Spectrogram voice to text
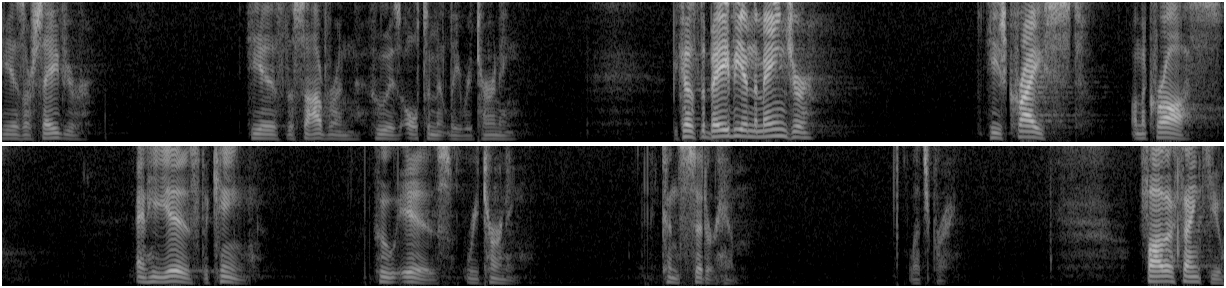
He is our Savior, He is the sovereign who is ultimately returning. Because the baby in the manger, he's Christ on the cross, and he is the king who is returning. Consider him. Let's pray. Father, thank you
